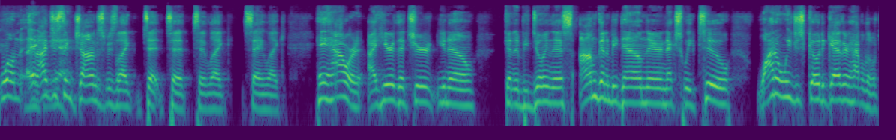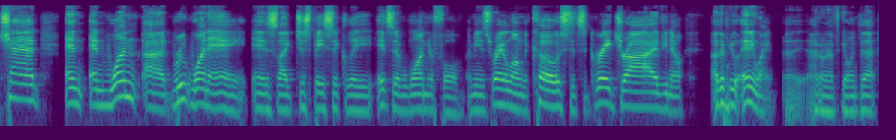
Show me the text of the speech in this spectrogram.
Well, like, and I just yeah. think Jon just was like to to to like saying like, "Hey Howard, I hear that you're, you know, going to be doing this. I'm going to be down there next week too. Why don't we just go together, have a little chat? And and one uh, Route One A is like just basically it's a wonderful. I mean, it's right along the coast. It's a great drive. You know, other people. Anyway, uh, I don't have to go into that.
